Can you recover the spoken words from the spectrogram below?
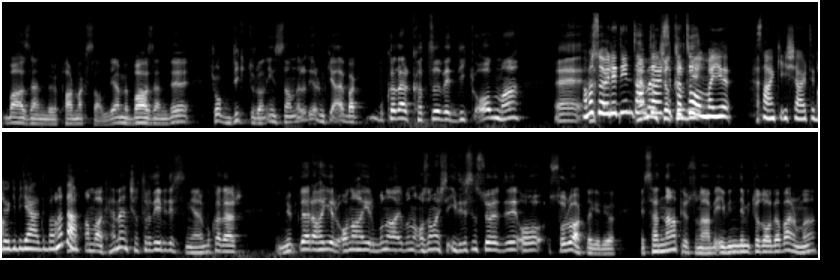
bazen böyle parmak sallayan ve bazen de çok dik duran insanlara diyorum ki ay bak bu kadar katı ve dik olma. Ee, Ama söylediğin tam tersi katı diye- olmayı sanki işaret ediyor gibi geldi bana da. Ama, bak hemen çatır diyebilirsin yani bu kadar nükleer hayır, ona hayır, buna hayır, buna. O zaman işte İdris'in söylediği o soru akla geliyor. E sen ne yapıyorsun abi? Evinde mikrodalga var mı?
